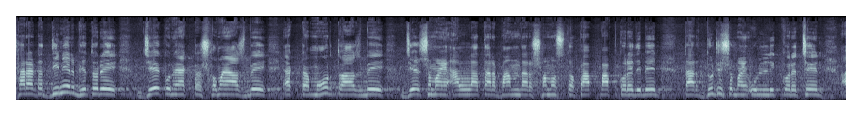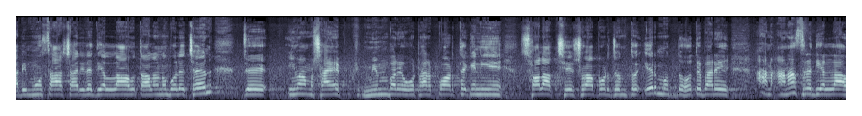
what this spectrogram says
সারাটা দিনের ভেতরে যে কোনো একটা সময় আসবে, একটা মুহূর্ত আসবে, যে সময় আল্লাহ তার বান্দার সমস্ত পাপ পাপ করে দেবেন। তার দুটি সময় উল্লেখ করেছেন। আবি মুসা শারিরাদি আল্লাহ তালানু বলেছেন যে, ইমাম সাহেব মেম্বারে ওঠার পর থেকে নিয়ে সলাৎ শেষ হওয়া পর্যন্ত এর মধ্যে হতে পারে। আন আনাস রাদি আল্লাহ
